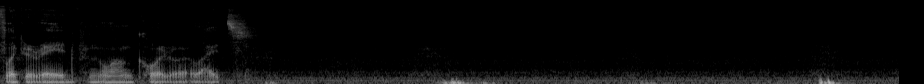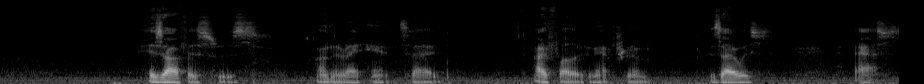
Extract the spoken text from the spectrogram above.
flicker rayed from the long corridor lights. His office was on the right hand side. I followed in after him as I was asked.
